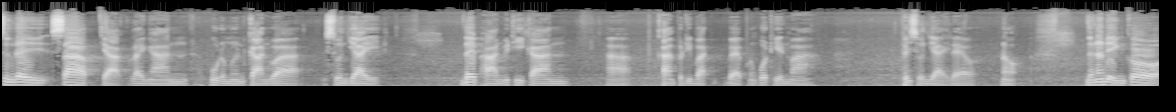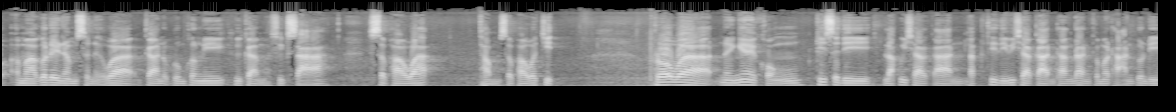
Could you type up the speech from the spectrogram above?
ซึ่งได้ทราบจากรายงานผู้ดำเนินการว่าส่วนใหญ่ได้ผ่านวิธีการการปฏิบัติแบบหลวงพ่อเทียนมา เป็นส่วนใหญ่แล้วเนาะดังนั้นเองก็อามาก็ได้นำเสนอว่าการอบรมครั้งนี้คือการมาศึกษา สภาวะธรรมสภาวะจิต เพราะว่าในแง่ของทฤษฎีหลักวิชาการ หลักทฤษฎีวิชาการทางด้านกรรมฐานก็ดี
